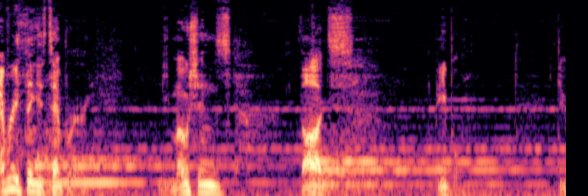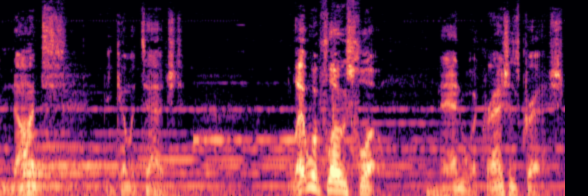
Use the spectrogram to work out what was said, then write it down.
everything is temporary. Emotions, thoughts, people. Do not become attached. Let what flows flow, and what crashes crash.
